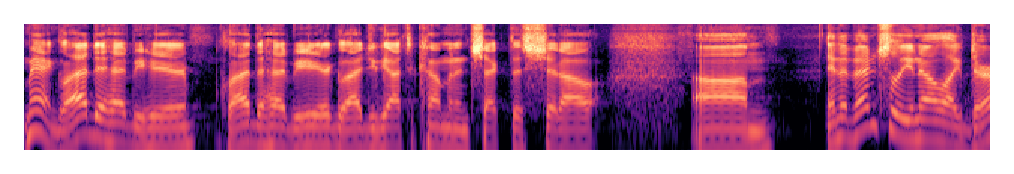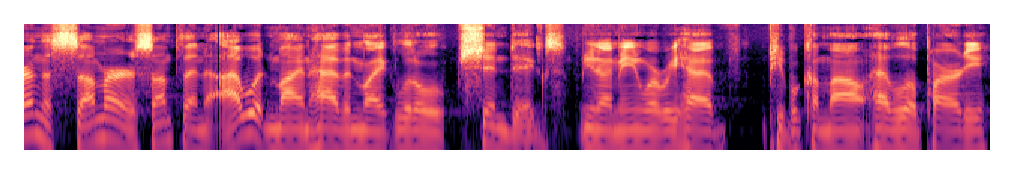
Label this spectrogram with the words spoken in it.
man, glad to have you here. Glad to have you here. Glad you got to come in and check this shit out. Um, and eventually, you know, like during the summer or something, I wouldn't mind having like little shindigs. You know what I mean? Where we have people come out, have a little party,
